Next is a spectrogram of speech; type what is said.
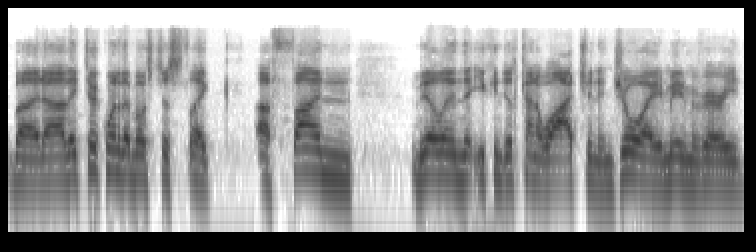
But uh, they took one of the most just like a fun villain that you can just kind of watch and enjoy, and made him a very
